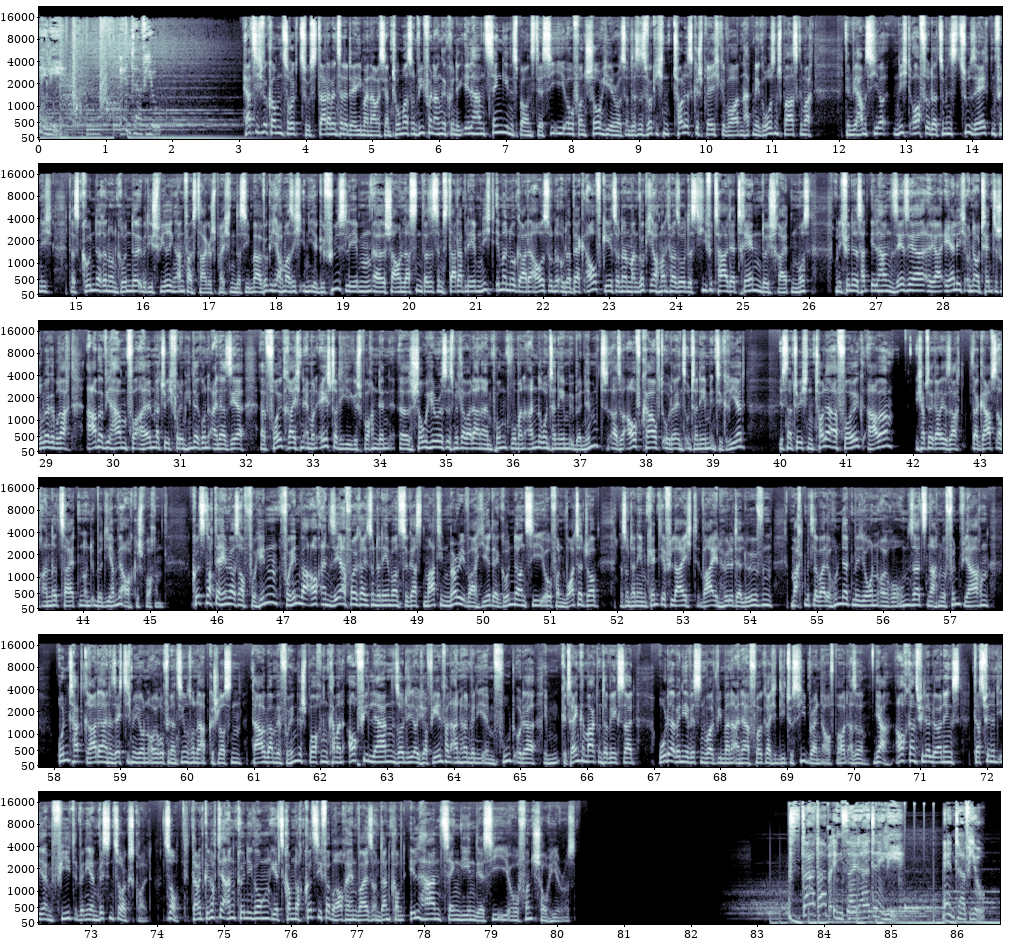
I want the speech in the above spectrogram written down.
Daily. Interview. Herzlich willkommen zurück zu Startup Insider Daily. Mein Name ist Jan Thomas und wie vorhin angekündigt, Ilhan Zengin ist bei uns, der CEO von Show Heroes. Und das ist wirklich ein tolles Gespräch geworden, hat mir großen Spaß gemacht. Denn wir haben es hier nicht oft oder zumindest zu selten, finde ich, dass Gründerinnen und Gründer über die schwierigen Anfangstage sprechen, dass sie mal wirklich auch mal sich in ihr Gefühlsleben äh, schauen lassen, dass es im Startup-Leben nicht immer nur geradeaus oder, oder bergauf geht, sondern man wirklich auch manchmal so das tiefe Tal der Tränen durchschreiten muss. Und ich finde, das hat Ilhan sehr, sehr ja, ehrlich und authentisch rübergebracht. Aber wir haben vor allem natürlich vor dem Hintergrund einer sehr erfolgreichen M&A-Strategie gesprochen, denn äh, Show Heroes ist mittlerweile an einem Punkt, wo man andere Unternehmen übernimmt, also aufkauft oder ins Unternehmen integriert. Ist natürlich ein toller Erfolg, aber ich habe es ja gerade gesagt, da gab es auch andere Zeiten und über die haben wir auch gesprochen. Kurz noch der Hinweis auf vorhin. Vorhin war auch ein sehr erfolgreiches Unternehmen bei uns zu Gast. Martin Murray war hier, der Gründer und CEO von Waterdrop. Das Unternehmen kennt ihr vielleicht, war in Höhle der Löwen, macht mittlerweile 100 Millionen Euro Umsatz nach nur fünf Jahren und hat gerade eine 60 Millionen Euro Finanzierungsrunde abgeschlossen. Darüber haben wir vorhin gesprochen. Kann man auch viel lernen, solltet ihr euch auf jeden Fall anhören, wenn ihr im Food- oder im Getränkemarkt unterwegs seid oder wenn ihr wissen wollt, wie man eine erfolgreiche D2C-Brand aufbaut. Also ja, auch ganz viele Learnings. Das findet ihr im Feed, wenn ihr ein bisschen zurückscrollt. So, damit genug der Ankündigung. Jetzt kommen noch kurz die Verbraucherhinweise und dann kommt Ilhan Zengin, der CEO von Show Heroes. Startup Insider Daily. Interview.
